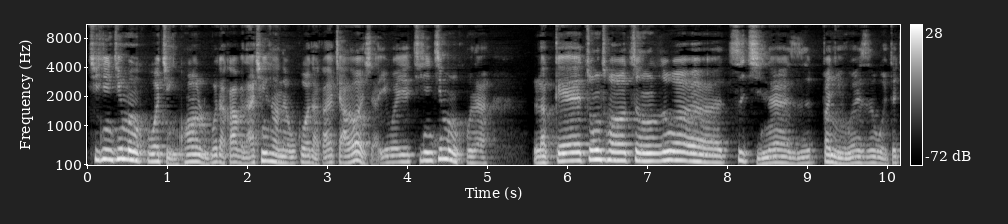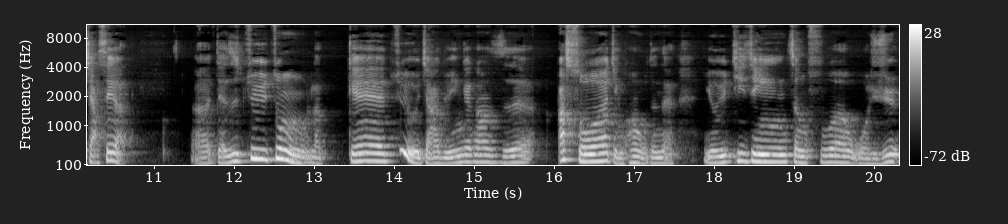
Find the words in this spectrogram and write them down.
天津津门虎个情况，如果大家勿大清爽呢，我告大家介绍一下，因为天津津门虎呢。辣盖中超正式的之前呢，是被认为是会得解散的，呃，但是最终辣盖最后阶段，应该讲是压缩的情况下头呢，由于天津政府的斡旋，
